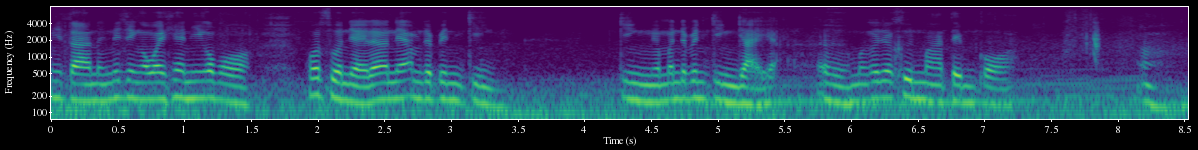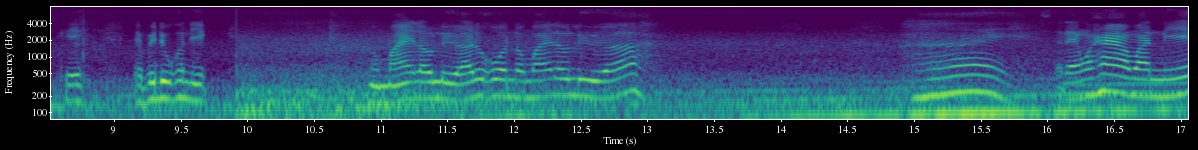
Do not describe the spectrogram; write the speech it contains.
นี่ตาหนึ่งนี่จริงเอาไว้แค่นี้ก็พอ เพราะส่วนใหญ่แล้วอันเนี้ยมันจะเป็นกิ่ง กิ่งเนี่ยมันจะเป็นกิ่งใหญ่อะเออ มันก็จะขึ้นมาเต็มกออะโอเค เดี๋ยวไปดูกันอีก หน่อไม้เราเหลือทุกคน หน่อไม้เราเหลือเฮ้ยแสดงว่าห้าวันนี้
